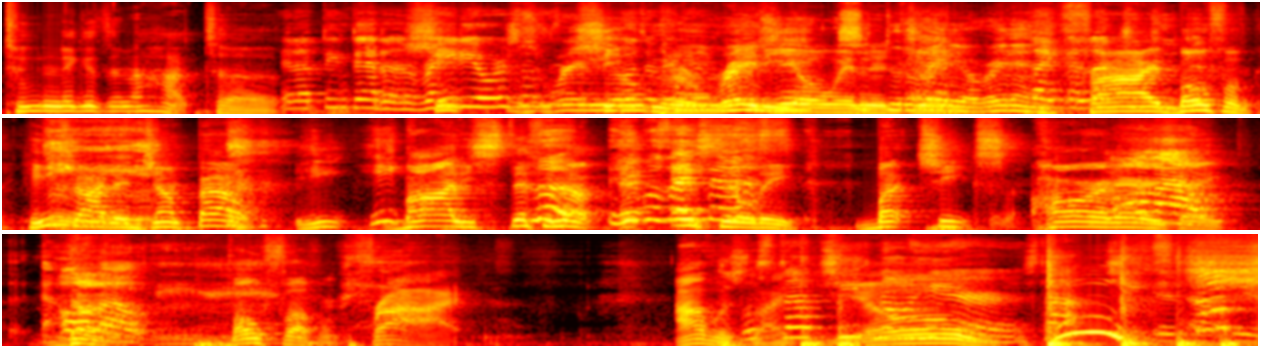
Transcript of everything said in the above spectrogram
two niggas in a hot tub. And I think they had a radio or something. radio, She wasn't threw the radio music, in she the threw the drink. radio right in. Like Fried both of them. He tried to jump out. He, He- body stiffened Look, up he was like this. instantly. Butt cheeks hard, All everything. out. All out. Both of them fried. I was Well, like, stop cheating yo. on here. Stop cheating Stop here.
